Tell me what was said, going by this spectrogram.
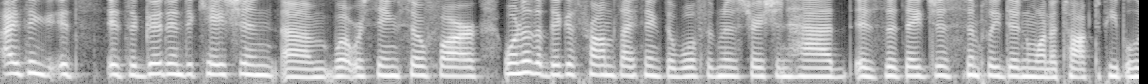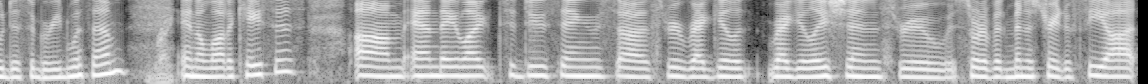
I think it's it's a good indication um, what we're seeing so far. One of the biggest problems I think the Wolf administration had is that they just simply didn't want to talk to people who disagreed with them right. in a lot of cases, um, and they like to do things uh, through regula- regulation, through sort of administrative fiat.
